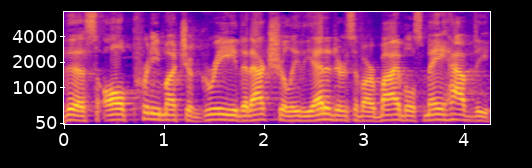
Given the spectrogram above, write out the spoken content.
this all pretty much agree that actually the editors of our Bibles may have the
